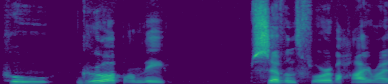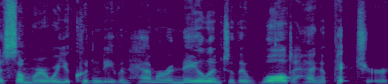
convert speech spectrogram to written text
who grew up on the seventh floor of a high rise somewhere where you couldn't even hammer a nail into the wall to hang a picture,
